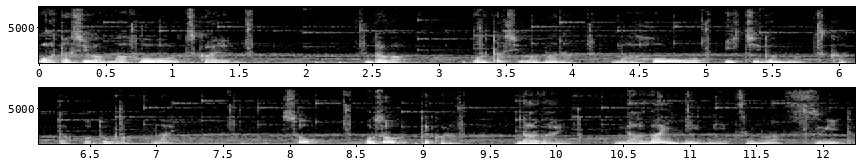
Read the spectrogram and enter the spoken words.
私は魔法を使える。だが、私はまだ魔法を一度も使ったことがない。そう、教わってから長い、長い年月が過ぎた。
